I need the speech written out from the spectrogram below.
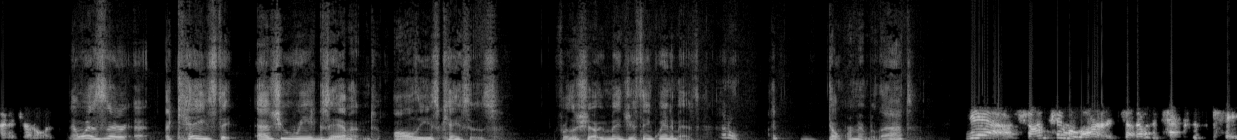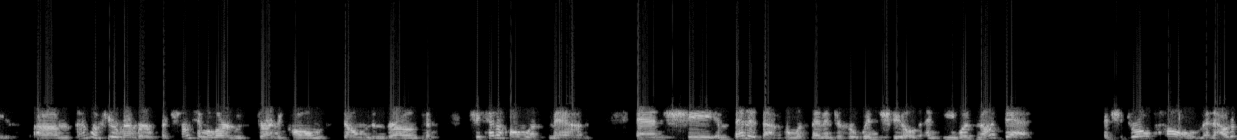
kind of journalism. Now, was there a case that, as you re examined all these cases for the show, made you think, wait a minute, I don't, I don't remember that? Yeah, Chante Mallard. That was a Texas case. Um, I don't know if you remember, but Chante Mallard was driving home stoned and drunk, and she hit a homeless man, and she embedded that homeless man into her windshield, and he was not dead. And she drove home, and out of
